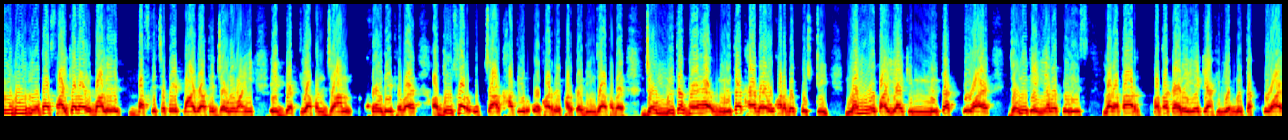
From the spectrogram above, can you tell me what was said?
मोटरसाइकिल वाले बस के चपेट में आ जाते जौने वहीं एक व्यक्ति अपन जान खो देते भाई और दूसर उपचार खातिर ओखर रेफर कर दिन जात है। जो मृतक है मृतक है भाई ओखर अब पुष्टि नहीं हो पाई है कि मृतक को आए जौने के ही अब पुलिस लगातार पता कह रही है कि आखिर यह मृतक को आए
